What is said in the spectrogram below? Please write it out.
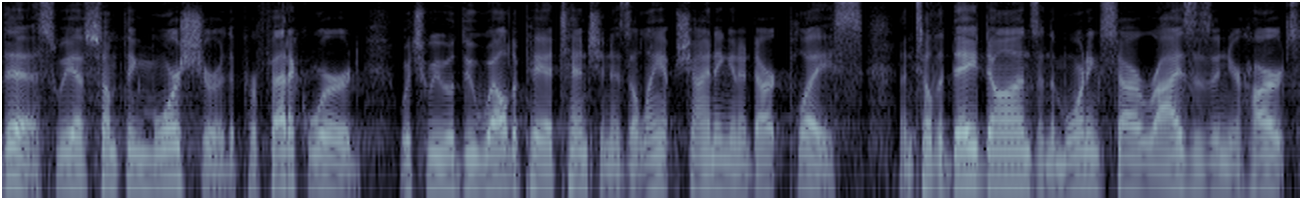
this. We have something more sure. The prophetic word, which we will do well to pay attention, as a lamp shining in a dark place until the day dawns and the morning star rises in your hearts.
